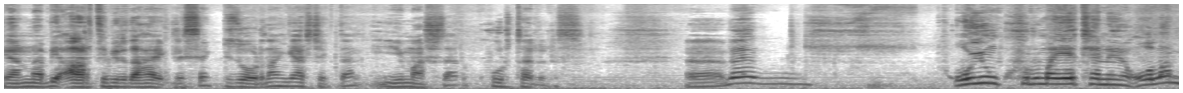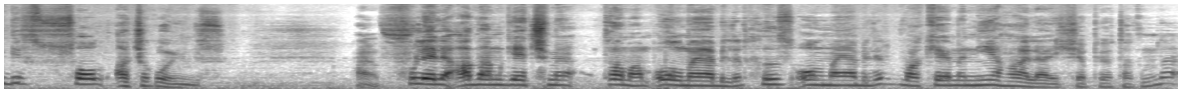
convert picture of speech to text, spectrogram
yanına bir artı bir daha eklesek biz oradan gerçekten iyi maçlar kurtarırız. Ee, ve oyun kurma yeteneği olan bir sol açık oyuncusu. Hani fuleli adam geçme tamam olmayabilir. Hız olmayabilir. Vakeme niye hala iş yapıyor takımda?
